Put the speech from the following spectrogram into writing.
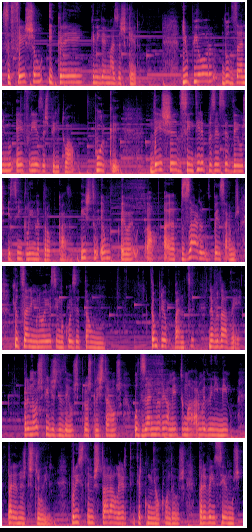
se fecham e creem que ninguém mais as quer. E o pior do desânimo é a frieza espiritual, porque deixa de sentir a presença de Deus e se inclina para o pecado. Isto é um. É, é, apesar de pensarmos que o desânimo não é assim uma coisa tão, tão preocupante, na verdade é. Para nós, filhos de Deus, para os cristãos, o desânimo é realmente uma arma do inimigo para nos destruir. Por isso temos de estar alerta e ter comunhão com Deus para vencermos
